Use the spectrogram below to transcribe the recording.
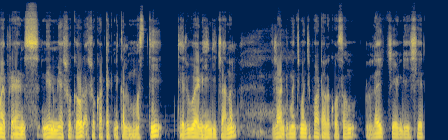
My friends. నేను మీ అశోక్ గౌడ్ అశోక టెక్నికల్ మస్తీ తెలుగు అండ్ హిందీ ఛానల్. ఇలాంటి మంచి మంచి పాఠాల కోసం లైక్ చేయండి షేర్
